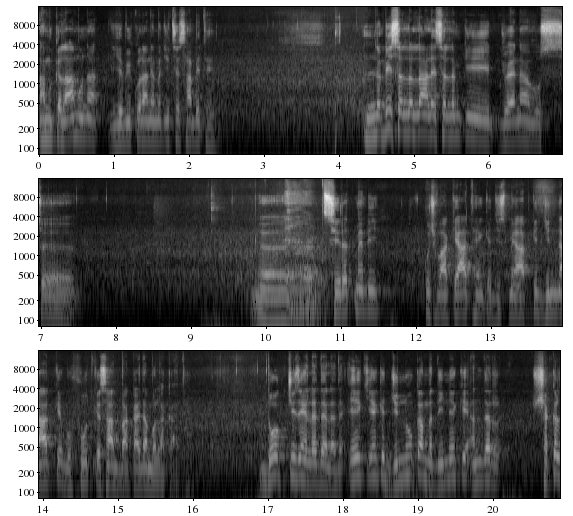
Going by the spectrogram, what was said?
हम कलाम होना, ये भी कुरान मजीद से साबित है। नबी सल्लल्लाहु अलैहि वसल्लम की जो है ना, उस सीरत में भी कुछ वाक़ात हैं कि जिसमें आपकी जिन्नात के वफूद के साथ बाकायदा मुलाकात है। दो चीज़ें अलग अलग हैं। एक ये कि जिन्नों का मदीने के अंदर शक्ल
